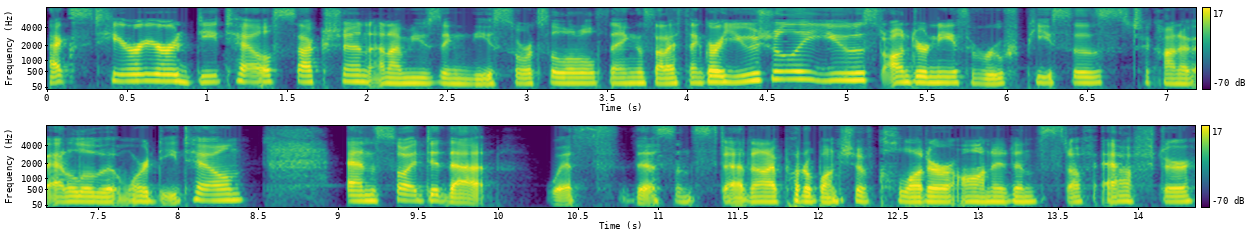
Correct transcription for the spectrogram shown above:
exterior detail section and I'm using these sorts of little things that I think are usually used underneath roof pieces to kind of add a little bit more detail. And so I did that with this instead and I put a bunch of clutter on it and stuff after.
